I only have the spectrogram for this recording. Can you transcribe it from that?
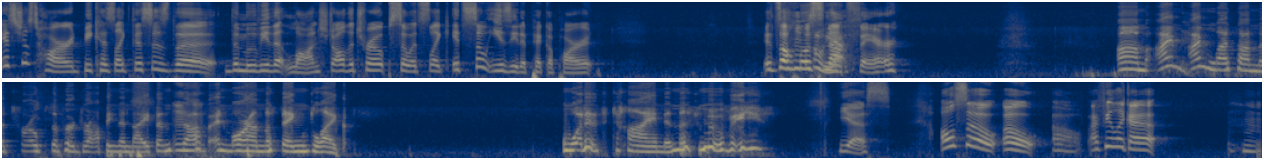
it's just hard because like this is the the movie that launched all the tropes, so it's like it's so easy to pick apart. It's almost Oh, not yeah. fair. Um, I'm I'm less on the tropes of her dropping the knife and Mhm. stuff, and more on the things like what is time in this movie. Yes. Also, oh, oh, I feel like a. Hmm.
